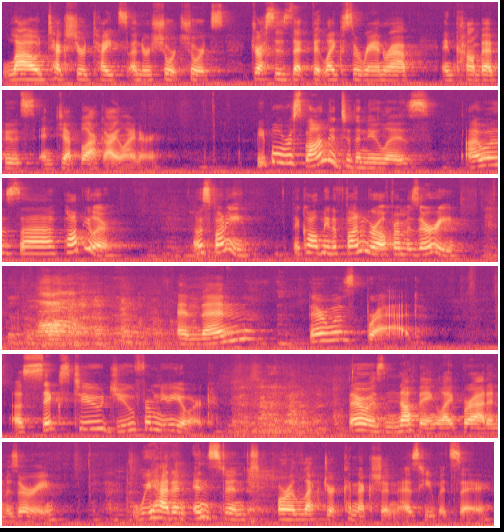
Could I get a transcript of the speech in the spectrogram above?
Loud textured tights under short shorts, dresses that fit like saran wrap, and combat boots and jet black eyeliner. People responded to the new Liz. I was uh, popular. That was funny. They called me the fun girl from Missouri. Ah. and then there was Brad, a 6'2 Jew from New York. There was nothing like Brad in Missouri. We had an instant or electric connection, as he would say,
